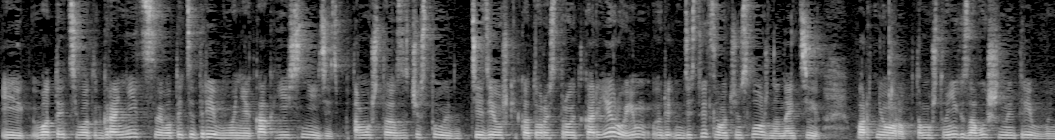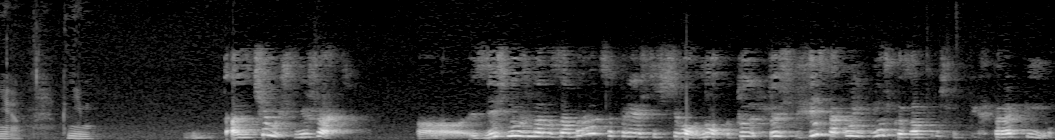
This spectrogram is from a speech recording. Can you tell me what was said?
И вот эти вот границы, вот эти требования, как ей снизить? Потому что зачастую те девушки, которые строят карьеру, им действительно очень сложно найти партнера, потому что у них завышенные требования к ним. А зачем их снижать? А, здесь нужно разобраться прежде всего. Ну, то, то есть здесь такой немножко запрос в психотерапию.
